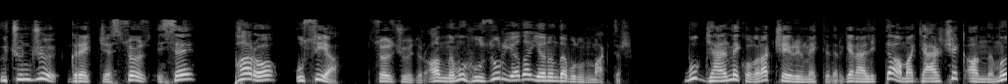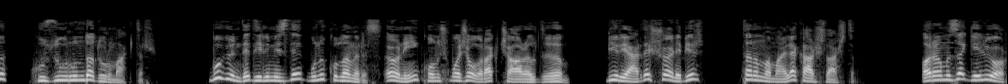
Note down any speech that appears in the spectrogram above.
Üçüncü Grekçe söz ise paro usia sözcüğüdür. Anlamı huzur ya da yanında bulunmaktır. Bu gelmek olarak çevrilmektedir genellikle ama gerçek anlamı huzurunda durmaktır. Bugün de dilimizde bunu kullanırız. Örneğin konuşmacı olarak çağrıldığım bir yerde şöyle bir tanımlamayla karşılaştım. Aramıza geliyor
